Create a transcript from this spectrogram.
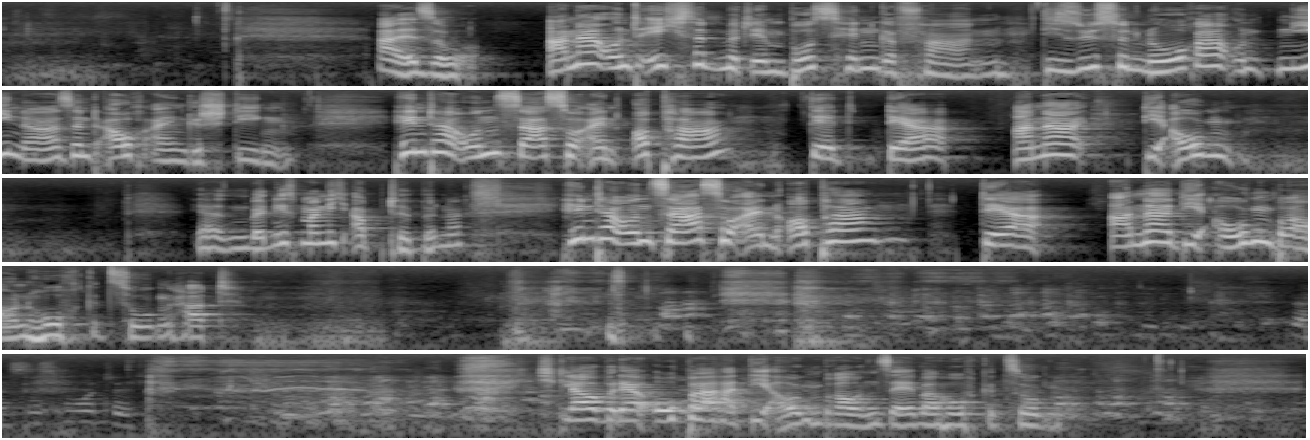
Also, Anna und ich sind mit dem Bus hingefahren. Die süße Nora und Nina sind auch eingestiegen. Hinter uns saß so ein Opa, der, der Anna die Augen. Ja, wenn ich es mal nicht abtippe, ne? Hinter uns saß so ein Opa, der Anna die Augenbrauen hochgezogen hat. Ich glaube, der Opa hat die Augenbrauen selber hochgezogen.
